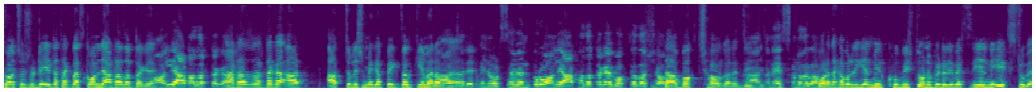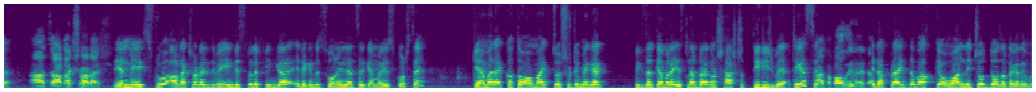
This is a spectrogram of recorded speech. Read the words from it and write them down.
ছয় ছয়শুটি এটা থাকবে আজকে অনলি 8000 টাকা অনলি 8000 টাকা। 8000 টাকা আর 48 মেগাপিক্সেল ক্যামেরা আচ্ছা, ভাই Redmi Note 7 Pro only 8000 টাকায় বক্স চার্জার সহ তা বক্স সহ করে জি। আচ্ছা নেক্সট ফোন দেখাবো পরে দেখাবো Realme খুবই জনপ্রিয় ডিভাইস Realme X2 ব্যান আচ্ছা 828 Realme X2 2828 GB in display finger এটা কিন্তু Sony লেন্সের ক্যামেরা ইউজ করছে। ক্যামেরা এক কথা অমাইক 64 মেগা পিক্সেল ক্যামেরা স্ন্যাপড্রাগন 730 ভাই ঠিক আছে? আচ্ছা কত দিবেন এটা? এটা প্রাইস দেব আজকে only 14000 টাকা দেব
